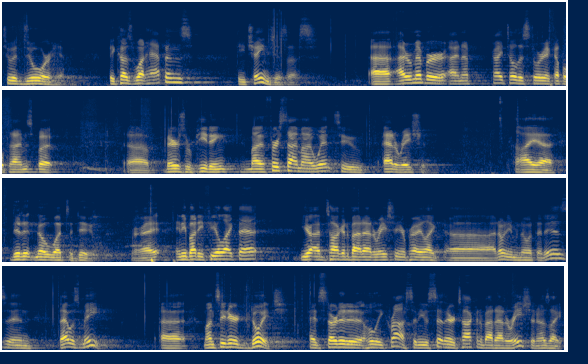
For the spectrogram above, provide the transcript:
to adore him. Because what happens? He changes us. Uh, I remember, and I've probably told this story a couple times, but uh, bears repeating. My first time I went to adoration, I uh, didn't know what to do. All right? Anybody feel like that? You're, I'm talking about adoration. You're probably like, uh, I don't even know what that is, and that was me. Uh, Monsignor Deutsch had started it at Holy Cross, and he was sitting there talking about adoration. I was like,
